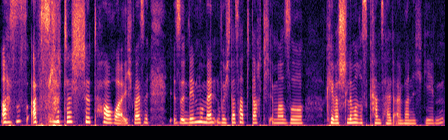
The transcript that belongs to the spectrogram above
Ach, es ist absoluter Shit-Horror. Ich weiß nicht, also in den Momenten, wo ich das hatte, dachte ich immer so, okay, was Schlimmeres kann es halt einfach nicht geben.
